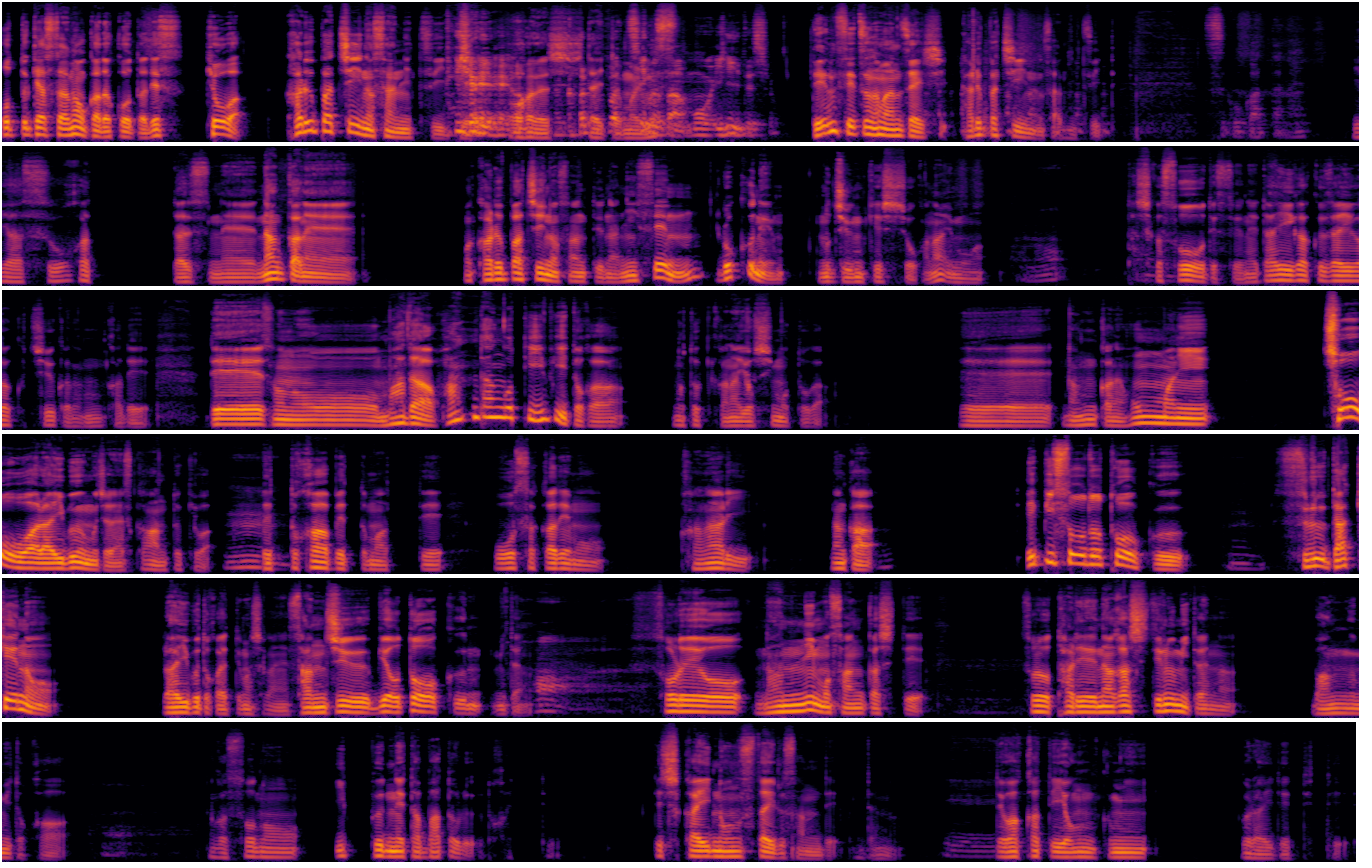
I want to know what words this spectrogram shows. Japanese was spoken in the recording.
ポッドキャスターの岡田光太です。今日はカルパチーノさんについいやいやいやてお話ししたいと思いますカルパチーノさ。んもういいでしょ。伝説の漫才師、カルパチーノさんについて。すごかったね。いや、すごかったですね。なんかね、まあ、カルパチーノさんっていうのは2006年の準決勝かな、M1。この確かそうですよね。大学在学中かなんかで。で、その、まだファンダンゴ TV とかの時かな、吉本が。えー、なんかね、ほんまに、超お笑いブームじゃないですか、あの時は。うんレッドカーペットもあって、大阪でもかなり、なんか、エピソードトークうんするだけのライブとかやってましたからね。30秒トークみたいな。はそれを何人も参加して、それを垂れ流してるみたいな番組とか、なんかその、1分ネタバトルとか言って、で、司会ノンスタイルさんで、みたいな。いで、若手4組ぐらい出てて、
